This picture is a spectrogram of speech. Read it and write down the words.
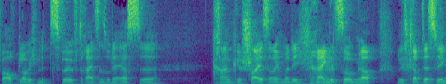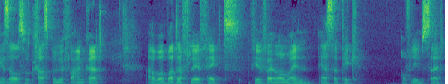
war auch, glaube ich, mit 12, 13 so der erste kranke Scheiß, sag ich mal, den ich mir reingezogen habe. Und ich glaube, deswegen ist er auch so krass bei mir verankert. Aber Butterfly Effect auf jeden Fall immer mein erster Pick auf Lebenszeit.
